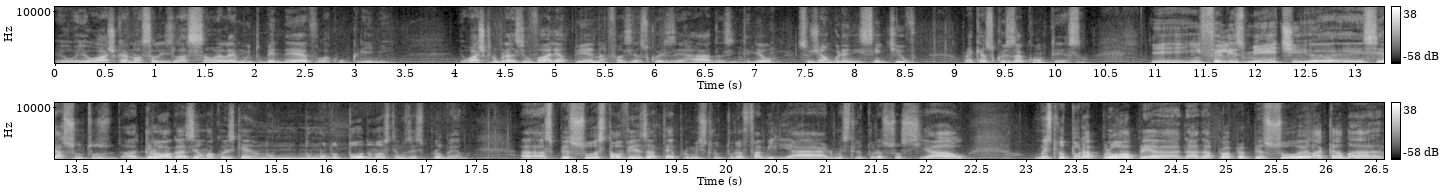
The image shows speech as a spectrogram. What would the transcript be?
Eu, eu acho que a nossa legislação ela é muito benévola com o crime. Eu acho que no Brasil vale a pena fazer as coisas erradas, entendeu? Isso já é um grande incentivo para que as coisas aconteçam. E, infelizmente, é, esse assunto drogas é uma coisa que no, no mundo todo nós temos esse problema. As pessoas, talvez até por uma estrutura familiar, uma estrutura social, uma estrutura própria da, da própria pessoa, ela acaba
